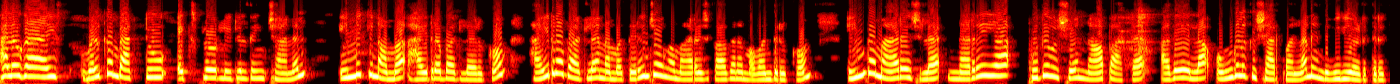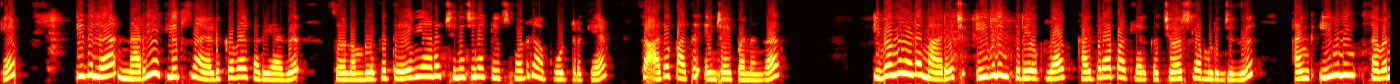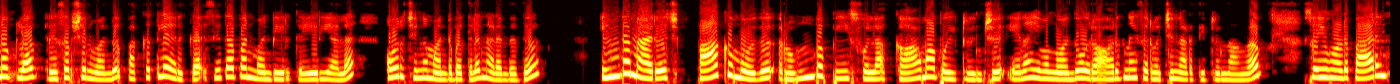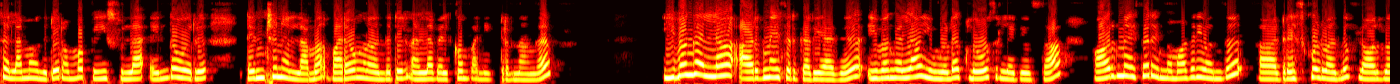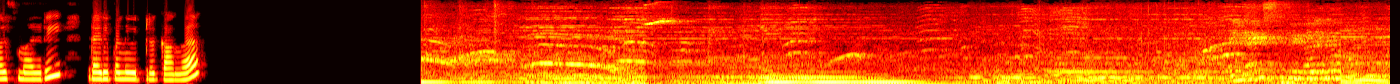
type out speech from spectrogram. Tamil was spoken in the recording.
Hello guys welcome back to explore little thing channel இன்னைக்கு நம்ம ஹைதராபாத்ல இருக்கோம். ஹைதராபாத்ல நம்ம தெரிஞ்சவங்க மேரேஜ்க்காக நம்ம வந்திருக்கோம். இந்த மேரேஜ்ல நிறைய புது விஷயம் நான் பார்த்தேன். அதையெல்லாம் உங்களுக்கு ஷேர் பண்ணலாம்னு இந்த வீடியோ எடுத்திருக்கேன். இதுல நிறைய கிளிப்ஸ் நான் எடுக்கவே கிடையாது. ஸோ நம்மளுக்கு தேவையான சின்ன சின்ன கிளிப்ஸ் மட்டும் நான் போட்டிருக்கேன். ஸோ அதை பார்த்து என்ஜாய் பண்ணுங்க. இவங்களோட marriage evening three o'clock ஹைதராபாத்ல இருக்க சர்ச்ல முடிஞ்சது. And evening seven o'clock reception வந்து பக்கத்தில் இருக்க சீதாப்பன் மண்டி இருக்க ஏரியாவில் ஒரு சின்ன மண்டபத்தில் நடந்தது. இந்த மேரேஜ் பார்க்கும்போது ரொம்ப பீஸ்ஃபுல்லாக காமாக போயிட்டு இருந்துச்சு ஏன்னா இவங்க வந்து ஒரு ஆர்கனைசர் வச்சு நடத்திட்டு இருந்தாங்க. ஸோ இவங்களோட பேரண்ட்ஸ் எல்லாமே வந்துட்டு ரொம்ப பீஸ்ஃபுல்லாக எந்த ஒரு டென்ஷனும் இல்லாமல் வரவங்களை வந்துட்டு நல்லா வெல்கம் பண்ணிகிட்டு இருந்தாங்க. இவங்க எல்லாம் ஆர்கனைசர் கிடையாது. இவங்க எல்லாம் இவங்களோட க்ளோஸ் ரிலேட்டிவ்ஸ் தான். ஆர்கனைசர் இந்த மாதிரி வந்து ட்ரெஸ் கோட் வந்து ஃப்ளார் கேர்ள்ஸ் மாதிரி ரெடி பண்ணி விட்டுருக்காங்க And next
